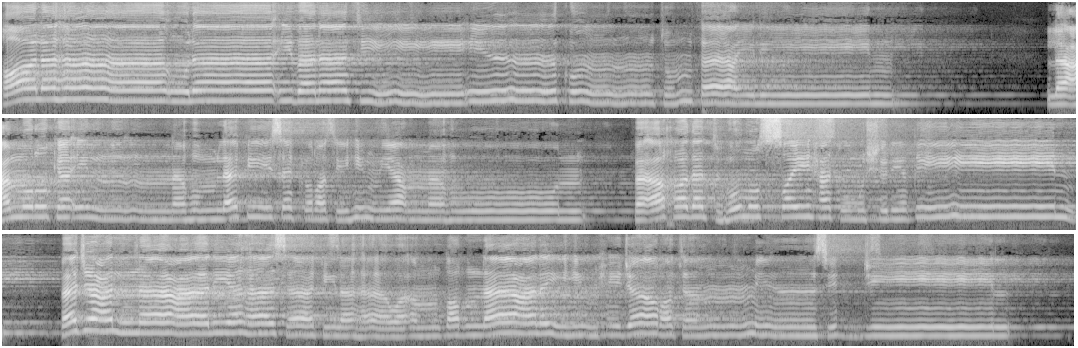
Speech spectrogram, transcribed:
قال هؤلاء بناتي إن كنتم فاعلين. لعمرك إنهم لفي سكرتهم يعمهون. فأخذتهم الصيحة مشرقين. فجعلنا عاليها سافلها وأمطرنا عليهم حجارة من سجيل.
